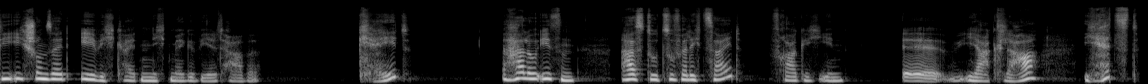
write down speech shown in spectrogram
die ich schon seit Ewigkeiten nicht mehr gewählt habe. Kate? Hallo Ethan, hast du zufällig Zeit? frage ich ihn. Äh, ja klar. Jetzt?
